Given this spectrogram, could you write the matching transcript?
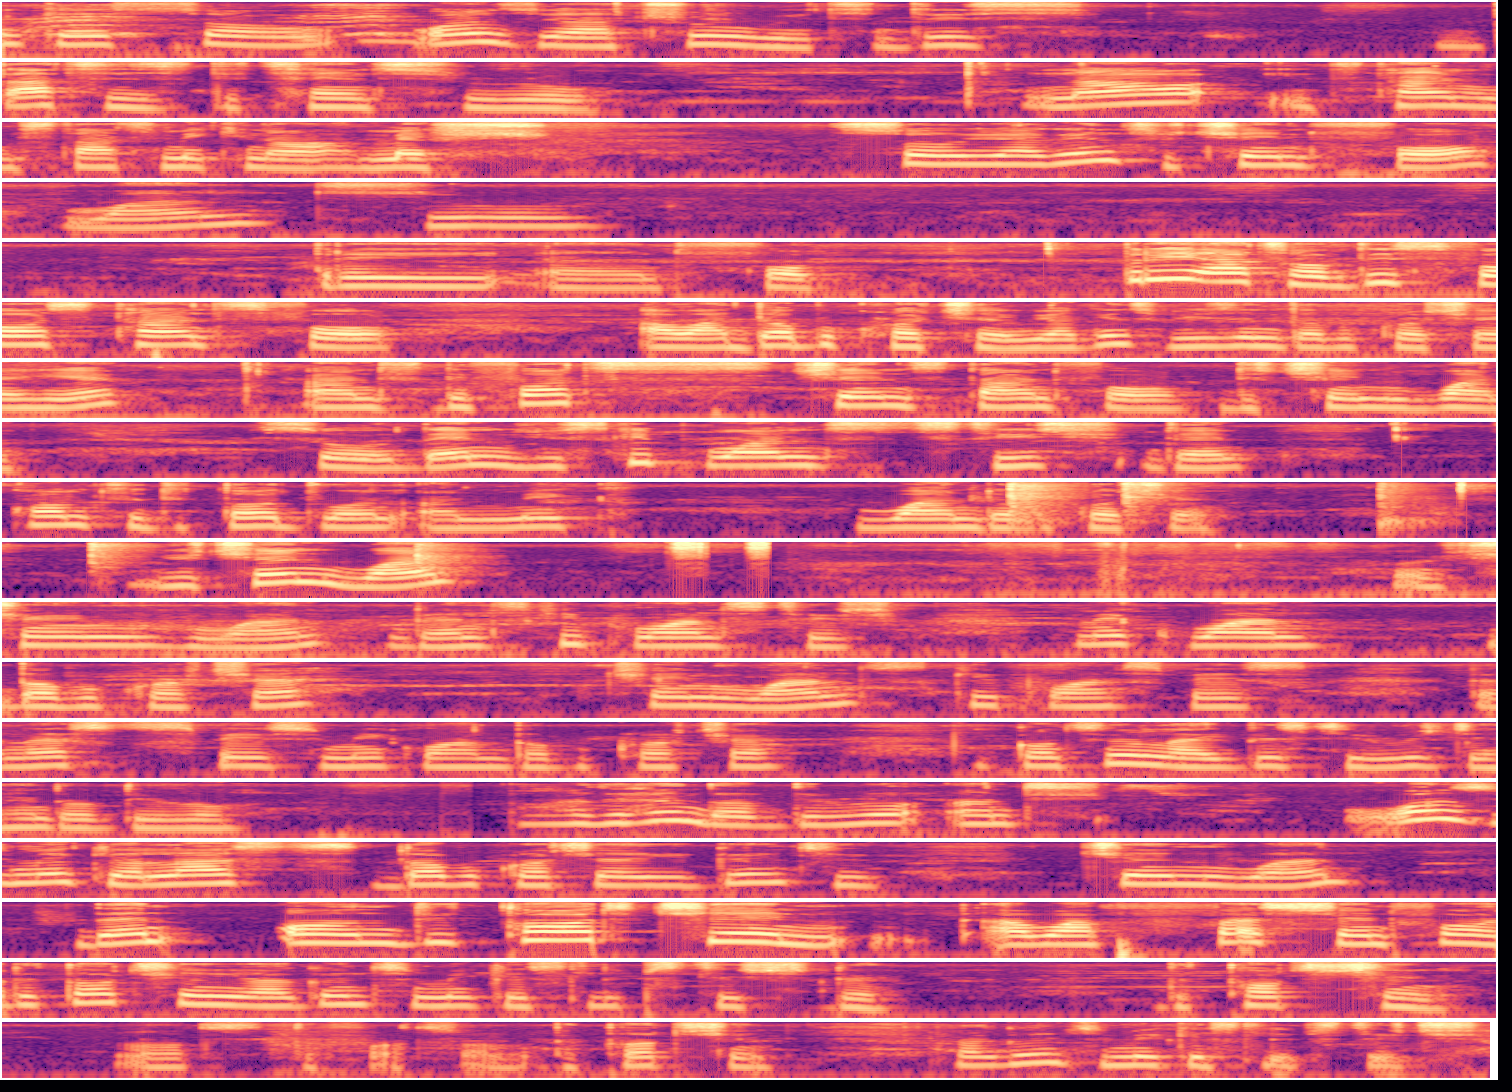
okay so once you are through with this that is the 10th row. Now it's time we start making our mesh. So you are going to chain four. One two three and four three out of these four stands for our double crochet. We are going to be using double crochet here. And the fourth chain stand for the chain one. So then you skip one stitch then come to the third one and make one double crochet. You chain one. You chain one then skip one stitch make one double crochet chain one skip one space the next space you make one double crochet. You continue like this to reach the end of the row. At the end of the row and once you make your last double crochet you're going to chain one. Then on the third chain our first chain for the third chain you are going to make a slip stitch there. The third chain not the fourth one the third chain. You are going to make a slip stitch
